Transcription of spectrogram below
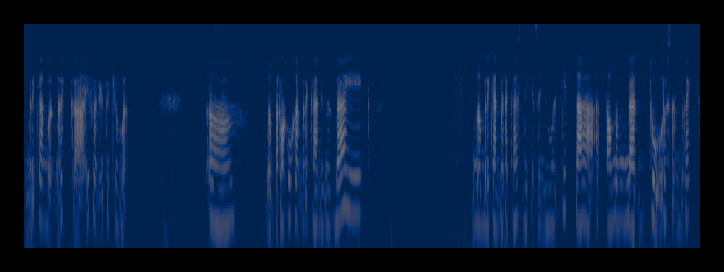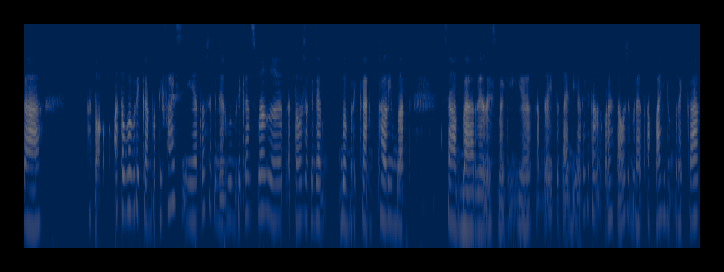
berikan buat mereka. Even itu cuma uh, memperlakukan mereka dengan baik memberikan mereka sedikit senyuman kita atau membantu urusan mereka atau atau memberikan motivasi atau sekedar memberikan semangat atau sekedar memberikan kalimat sabar dan lain sebagainya. Karena itu tadi karena kita nggak pernah tahu seberat apa hidup mereka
